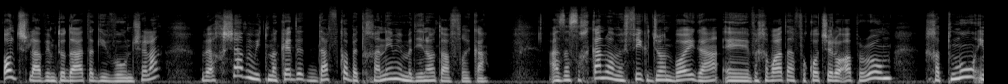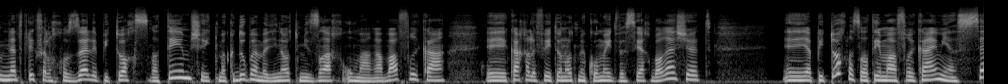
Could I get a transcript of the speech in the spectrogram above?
עוד שלב עם תודעת הגיוון שלה, ועכשיו היא מתמקדת דווקא בתכנים ממדינות אפריקה. אז השחקן והמפיק ג'ון בויגה אה, וחברת ההפקות שלו Upper Room חתמו עם נטפליקס על חוזה לפיתוח סרטים שהתמקדו במדינות מזרח ומערב אפריקה, אה, ככה לפי עיתונות מקומית ושיח ברשת. אה, הפיתוח לסרטים האפריקאים ייעשה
